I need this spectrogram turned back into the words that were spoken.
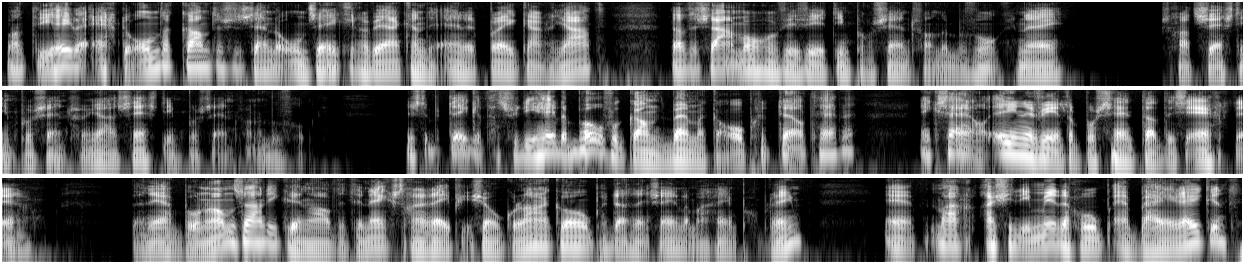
Want die hele echte onderkant, dus zijn de onzekere werkenden en het precariaat, dat is samen ongeveer 14% van de bevolking. Nee, schat 16% van, ja, 16% van de bevolking. Dus dat betekent dat we die hele bovenkant bij elkaar opgeteld hebben, ik zei al, 41% dat is echt, eh, dat is echt bonanza. Die kunnen altijd een extra reepje chocola kopen. Dat is helemaal geen probleem. Eh, maar als je die middengroep erbij rekent,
